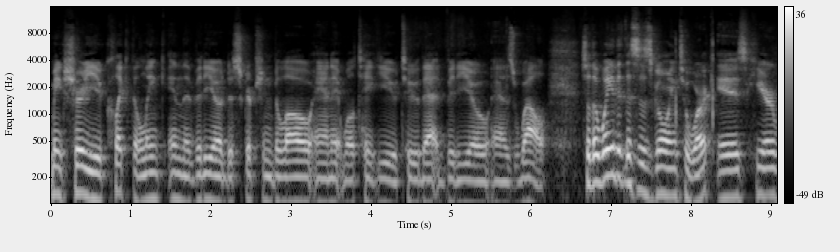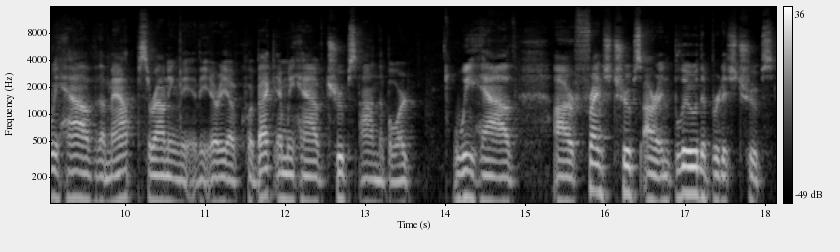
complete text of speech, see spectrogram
make sure you click the link in the video description below and it will take you to that video as well. So the way that this is going to work is here we have the map surrounding the, the area of Quebec and we have troops on the board. We have our French troops are in blue, the British troops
